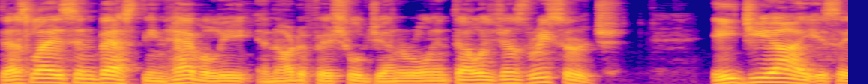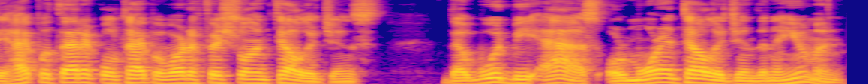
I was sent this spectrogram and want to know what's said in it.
Tesla is investing heavily in artificial general intelligence research. AGI is a hypothetical type of artificial intelligence that would be as or more intelligent than a human.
